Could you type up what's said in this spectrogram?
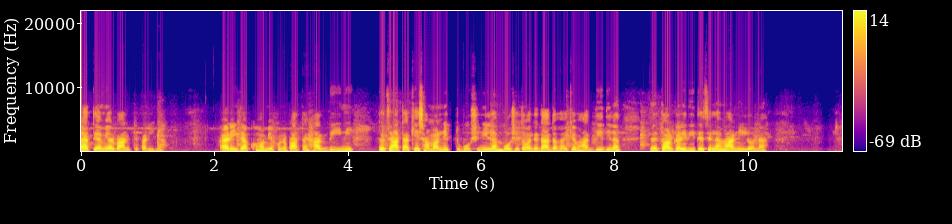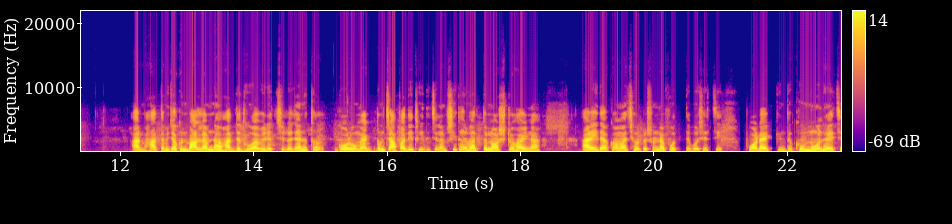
রাতে আমি আর বানতে পারি না। আর এই দেখো, আমি এখনও পাতায় হাত দিইনি। তো চাটা খেয়ে সামান্য একটু বসে নিলাম, বসে তোমাদের দাদাভাইকে ভাত দিয়ে দিলাম। তরকারি দিতে দিতেছিলাম আনিল না। আর ভাত আমি যখন বাড়লাম না, ভাত দিয়ে ধোয়া বেরোচ্ছিলো, জানো তো? গরম একদম চাপা দিয়ে ধুয়ে দিচ্ছিলাম শীতের ভাত তো নষ্ট হয় না। আর এই দেখো, আমার ছোটো সোনা পড়তে বসেছে। পড়ায় কিন্তু খুব মন হয়েছে।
